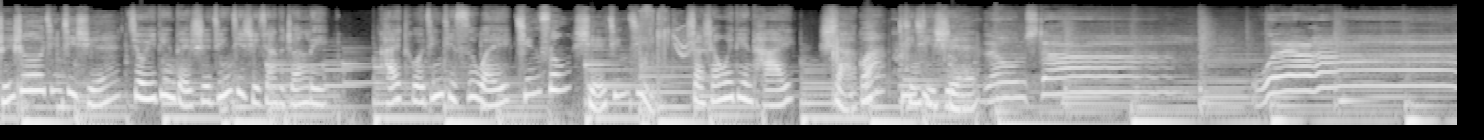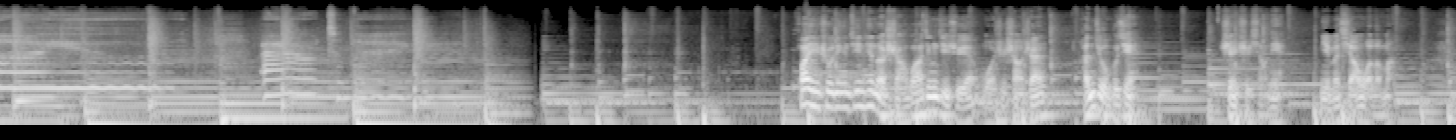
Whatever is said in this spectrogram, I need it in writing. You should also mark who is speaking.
Speaker 1: 谁说经济学就一定得是经济学家的专利？开拓经济思维，轻松学经济。上山微电台，傻瓜经济学。
Speaker 2: Where are you out tonight?
Speaker 3: 欢迎收听今天的傻瓜经济学，我是上山，很久不见，甚是想念。你们想我了吗？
